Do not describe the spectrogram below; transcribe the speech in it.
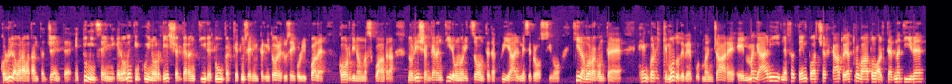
con lui lavorava tanta gente. E tu mi insegni che nel momento in cui non riesci a garantire tu, perché tu sei l'imprenditore, tu sei colui il quale coordina una squadra, non riesci a garantire un orizzonte da qui al mese prossimo, chi lavora con te eh, in qualche modo deve pur mangiare e magari nel frattempo ha cercato e ha trovato alternative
